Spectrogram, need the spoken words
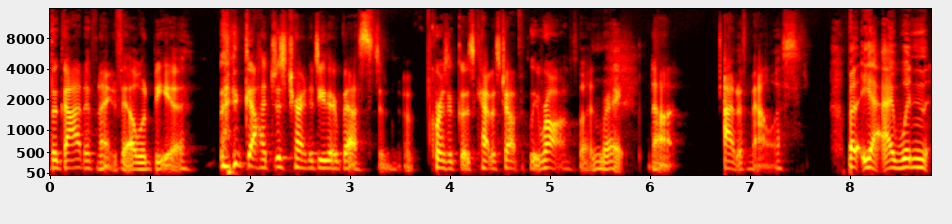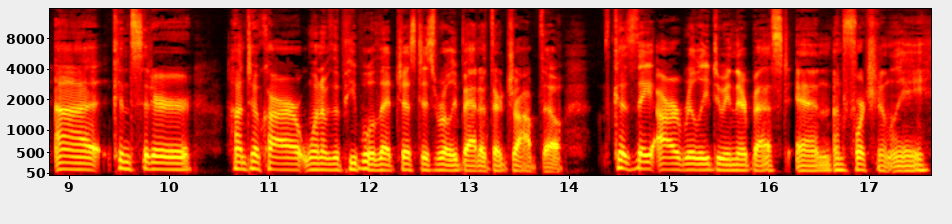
the god of Night Vale would be a, god just trying to do their best. And of course, it goes catastrophically wrong, but right. not out of malice. But yeah, I wouldn't uh, consider Huntokar one of the people that just is really bad at their job, though, because they are really doing their best. And unfortunately,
